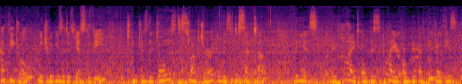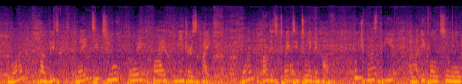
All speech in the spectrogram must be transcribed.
cathedral, which we visited yesterday, which is the tallest structure in the city center. The, the height of the spire of the cathedral is 122.5 meters high, 122 and a half which must be uh, equal to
